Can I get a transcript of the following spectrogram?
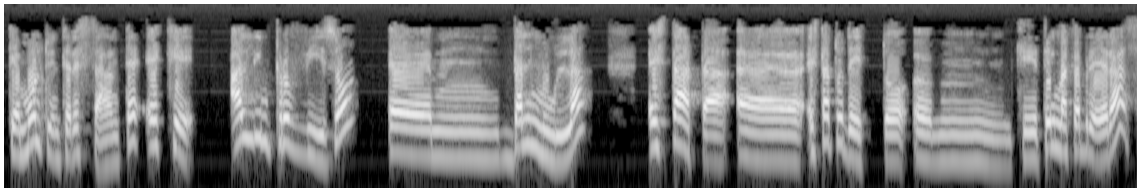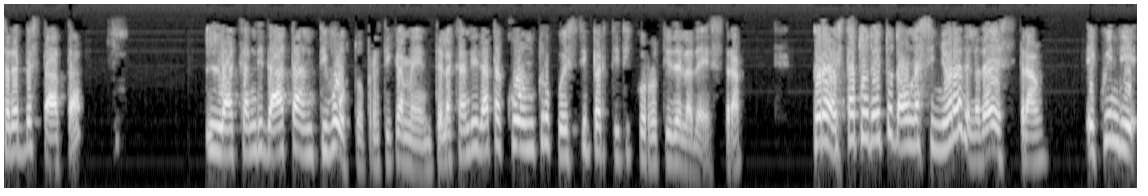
che è molto interessante, è che all'improvviso, ehm, dal nulla, è, stata, eh, è stato detto ehm, che Telma Cabrera sarebbe stata la candidata antivoto praticamente, la candidata contro questi partiti corrotti della destra però è stato detto da una signora della destra, E quindi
